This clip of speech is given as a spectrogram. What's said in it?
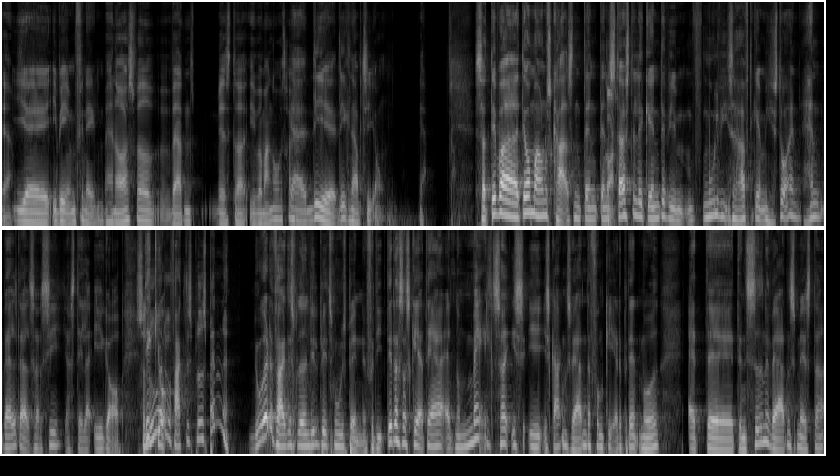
Ja. i, øh, i VM-finalen. Han har også været verdensmester i hvor mange år træk? Ja, lige, lige knap 10 år. Ja. Så det var, det var Magnus Carlsen, den, den Godt. største legende, vi muligvis har haft igennem historien. Han valgte altså at sige, jeg stiller ikke op. Så det nu er gjorde, det jo faktisk blevet spændende. Nu er det faktisk blevet en lille bit smule spændende, fordi det, der så sker, det er, at normalt så i, i, i skakkens verden, der fungerer det på den måde, at øh, den siddende verdensmester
